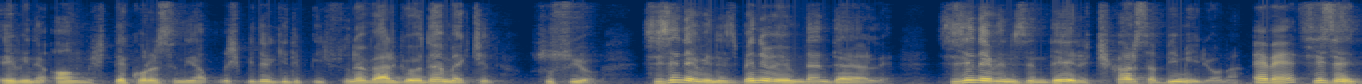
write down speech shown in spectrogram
evini almış, dekorasını yapmış, bir de gidip üstüne vergi ödemek için susuyor. Sizin eviniz benim evimden değerli. Sizin evinizin değeri çıkarsa 1 milyona, Evet. sizin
